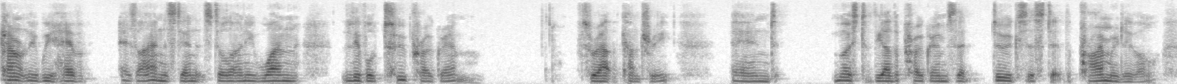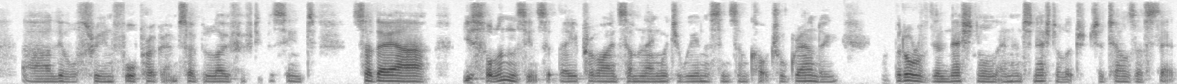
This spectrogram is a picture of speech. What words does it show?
Currently, we have, as I understand it, still only one level two program throughout the country, and most of the other programs that do exist at the primary level are level three and four programs, so below 50%. So they are useful in the sense that they provide some language awareness and some cultural grounding, but all of the national and international literature tells us that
